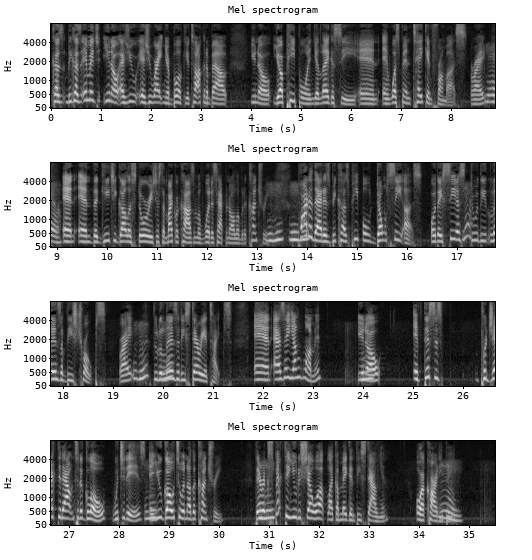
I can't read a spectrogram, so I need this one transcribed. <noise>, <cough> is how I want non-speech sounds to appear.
because because image, you know, as you as you write in your book, you're talking about, you know, your people and your legacy and and what's been taken from us, right? Yeah. And and the Geechee Gullah story is just a microcosm of what has happened all over the country. Mm-hmm, mm-hmm. Part of that is because people don't see us, or they see us Yeah. through the lens of these tropes, right? Mm-hmm, through the lens of these stereotypes. And as a young woman, you know, if this is projected out into the globe, which it is, and mm-hmm. you go to another country, they're mm-hmm. expecting you to show up like a Megan Thee Stallion or a Cardi B. Mm.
